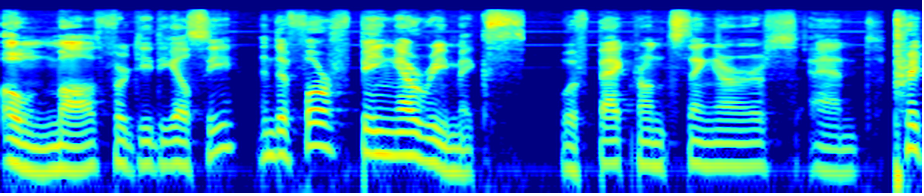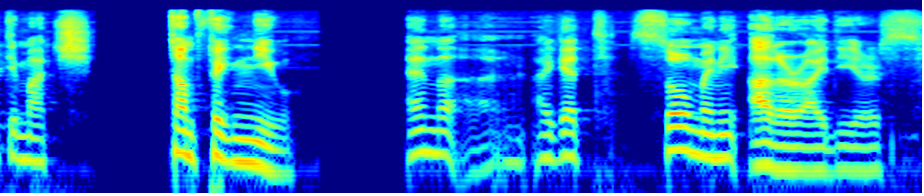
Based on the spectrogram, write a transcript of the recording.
own mod for DDLC, and the fourth being a remix, with background singers and pretty much something new. And uh, I get so many other ideas.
